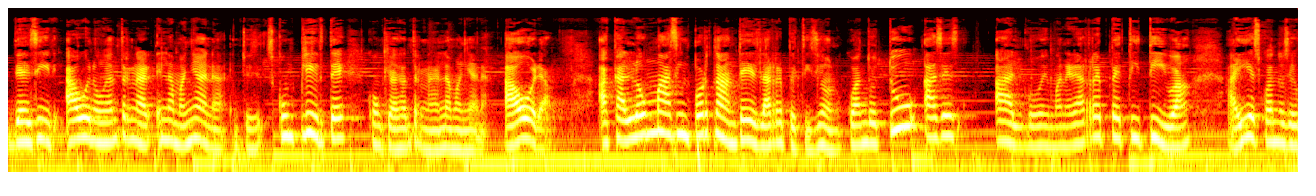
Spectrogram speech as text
Decir, ah, bueno, voy a entrenar en la mañana. Entonces cumplirte con que vas a entrenar en la mañana. Ahora, Acá lo más importante es la repetición. Cuando tú haces algo de manera repetitiva, ahí es cuando se,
